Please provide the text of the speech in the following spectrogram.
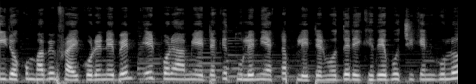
এই রকম ভাবে ফ্রাই করে নেবেন। এরপরে আমি এটাকে তুলে নিয়ে একটা প্লেটের মধ্যে রেখে দেব চিকেনগুলো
